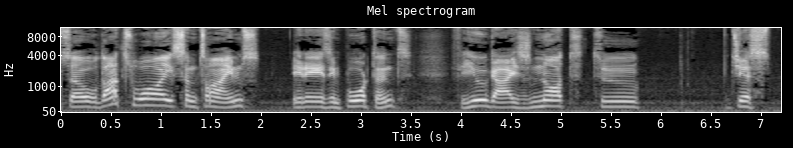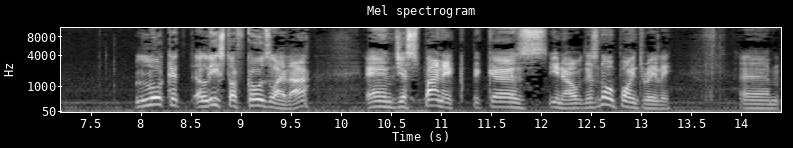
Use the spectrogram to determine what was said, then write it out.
So, that's why sometimes it is important for you guys not to just look at a list of codes like that and just panic because you know there's no point really. Um,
